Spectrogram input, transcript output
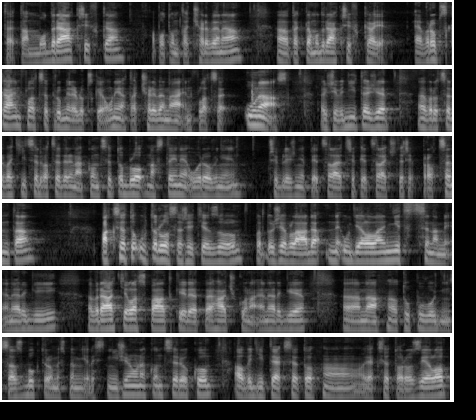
to je ta modrá křivka, a potom ta červená, tak ta modrá křivka je evropská inflace, průměr Evropské unie a ta červená inflace u nás. Takže vidíte, že v roce 2021 na konci to bylo na stejné úrovni, přibližně 5,3-5,4 pak se to utrhlo se řetězu, protože vláda neudělala nic s cenami energií, vrátila zpátky DPH na energie eh, na tu původní sazbu, kterou my jsme měli sníženou na konci roku. A vidíte, jak se to, eh, jak se to rozjelo.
